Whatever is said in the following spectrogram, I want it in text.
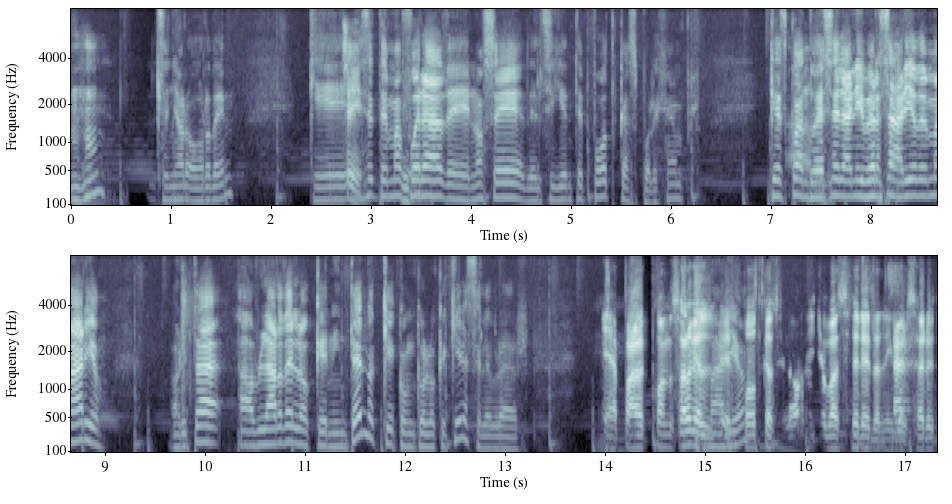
El señor Orden, que Sí. ese tema fuera de, no sé, del siguiente podcast, por ejemplo. Que es cuando Ah, es el aniversario de Mario. Ahorita hablar de lo que Nintendo, que con, con lo que quiere celebrar. ya para cuando salga el, el podcast en ya va a ser el aniversario.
